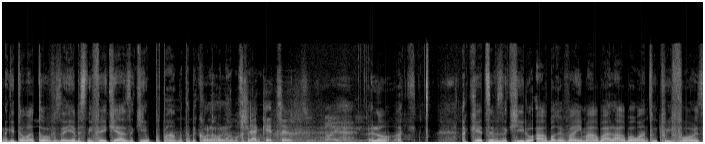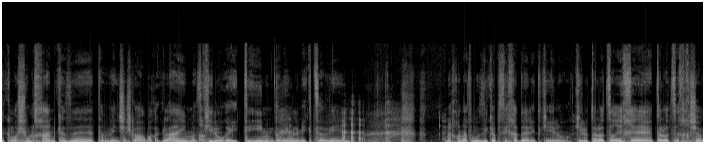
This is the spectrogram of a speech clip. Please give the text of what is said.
ונגיד אתה אומר, טוב, זה יהיה בסניפי איקאה, זה כאילו פעם אתה בכל העולם עכשיו. זה הקצב? לא, הקצב זה כאילו ארבע רבעים, ארבע על ארבע, 1, 2, 3, 4, זה כמו שולחן כזה, אתה מבין שיש לו ארבע רגליים, אז אוקיי. כאילו רהיטים, הם דומים למקצבים. מכונת מוזיקה פסיכדלית, כאילו. כאילו, אתה לא צריך, אה, אתה לא צריך עכשיו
